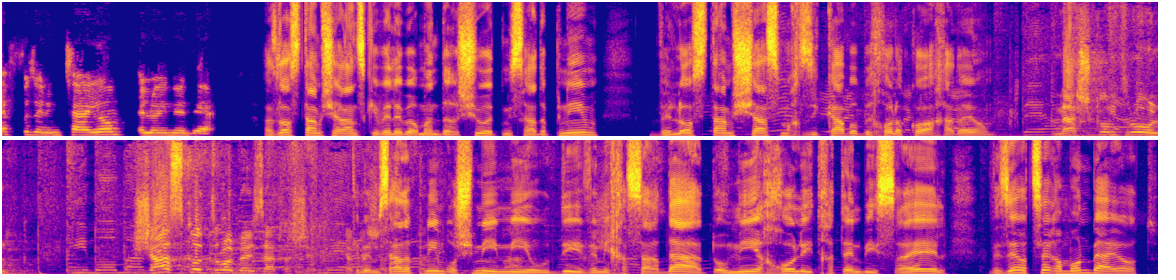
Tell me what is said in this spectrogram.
איפה זה נמצא היום, אלוהים יודע. אז לא סתם שרנסקי וליברמן דרשו את משרד הפנים, ולא סתם ש"ס מחזיקה בו בכל הכוח עד היום. Наш контроль. ש"ס контроль בעזרת השם. כי במשרד הפנים רושמים מי יהודי ומי חסר דת, או מי יכול להתחתן בישראל, וזה יוצר המון בעיות.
